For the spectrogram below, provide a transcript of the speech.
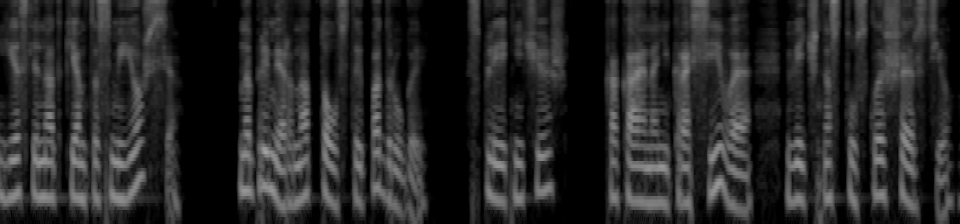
«Если над кем-то смеешься, например, над толстой подругой, сплетничаешь, какая она некрасивая, вечно с тусклой шерстью,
